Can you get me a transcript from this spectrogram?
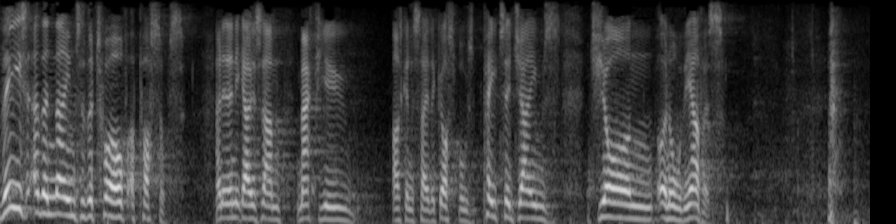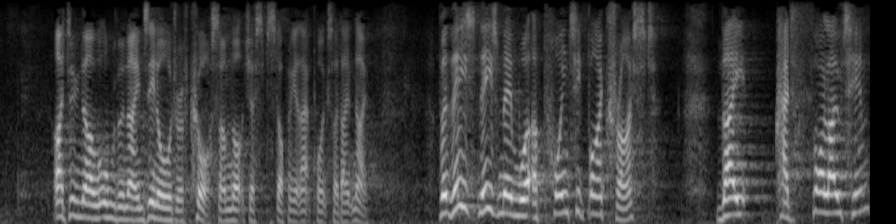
These are the names of the 12 apostles. And then it goes um, Matthew, I was going to say the Gospels, Peter, James, John, and all the others. I do know all the names in order, of course. I'm not just stopping at that point because I don't know. But these, these men were appointed by Christ. They had followed him.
